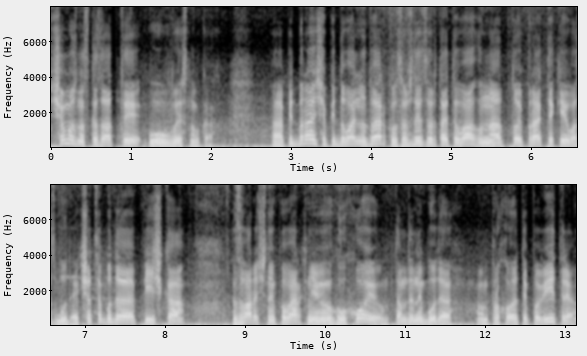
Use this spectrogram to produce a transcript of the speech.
що можна сказати у висновках? Е, Підбираючи піддувальну дверку, завжди звертайте увагу на той проект, який у вас буде. Якщо це буде пічка з варочною поверхнею глухою, там де не буде ем, проходити повітря,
